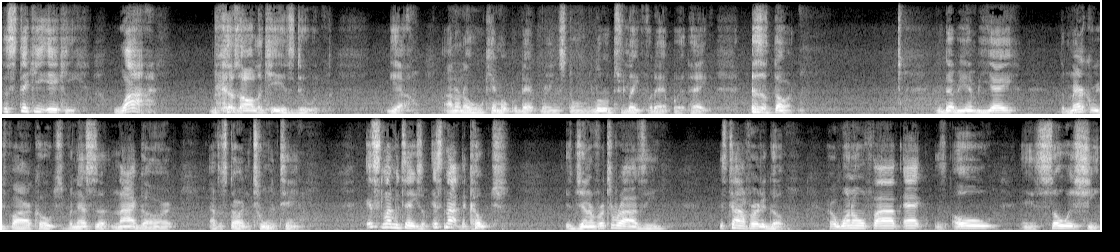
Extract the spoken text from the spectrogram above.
the sticky icky. Why? because all the kids do it. Yeah, I don't know who came up with that brainstorm. A little too late for that, but hey, it's a thought. In WNBA, the Mercury Fire coach Vanessa Nygaard after starting two and ten. It's let me tell you something. It's not the coach. It's Jennifer Taurasi. It's time for her to go. Her one on five act is old, and so is she.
